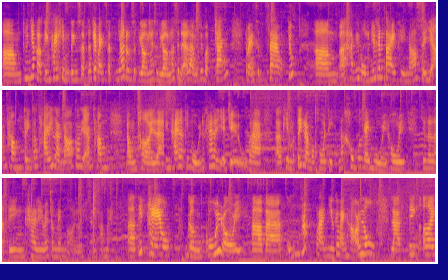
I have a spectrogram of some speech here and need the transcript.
um, thứ nhất là Tiên thấy khi mà Tiên xịt đó các bạn xịt nhớ đừng xịt gần nha xịt gần nó sẽ để lại một cái vệt trắng. Các bạn xịt xa một chút um, ở hai cái vùng dưới cánh tay thì nó sẽ giảm thâm. Tiên có thấy là nó có giảm thâm. Đồng thời là Tiên thấy là cái mùi nó khá là dễ chịu. Và uh, khi mà tiết ra mồ hôi thì nó không có gây mùi hôi. Cho nên là Tiên highly recommend mọi người sản phẩm này. Uh, tiếp theo gần cuối rồi. Uh, và cũng rất là nhiều. Các bạn hỏi luôn là tiên ơi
